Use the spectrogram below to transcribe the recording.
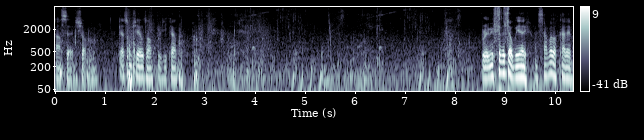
That's it, shotgun. Get some shields on if you can. Broomy for the W. Let's have a look at him.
